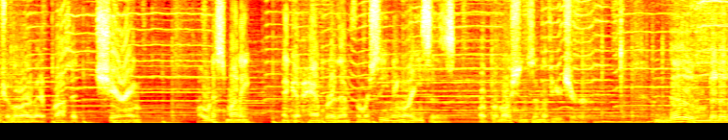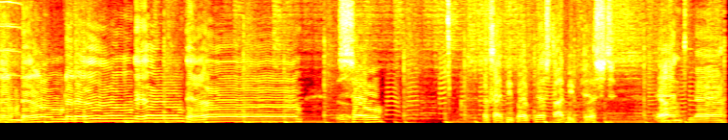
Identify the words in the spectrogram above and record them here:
which would lower their profit sharing bonus money and could hamper them from receiving raises or promotions in the future. So, looks like people are pissed. I'd be pissed. Yeah. And, uh,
